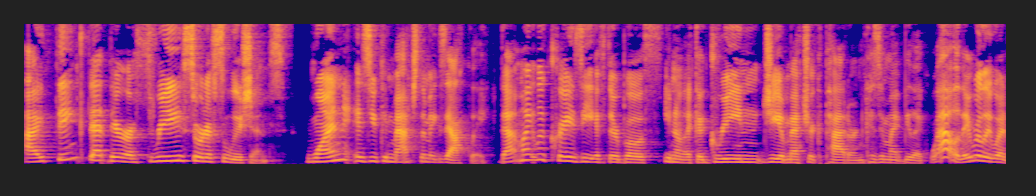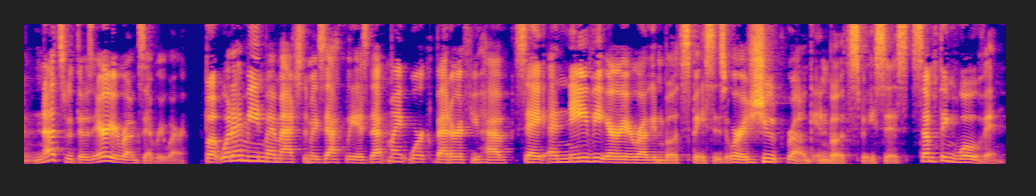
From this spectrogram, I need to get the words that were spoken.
I think that there are three sort of solutions. One is you can match them exactly. That might look crazy if they're both, you know, like a green geometric pattern, because it might be like, wow, they really went nuts with those area rugs everywhere. But what I mean by match them exactly is that might work better if you have, say, a navy area rug in both spaces or a jute rug in both spaces, something woven.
